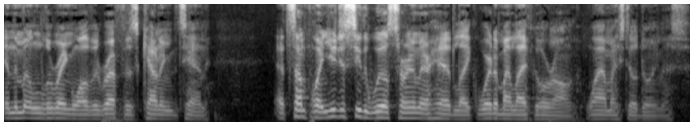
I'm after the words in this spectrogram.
in the middle of the ring while the ref is counting to 10. At some point, you just see the wheels turning in their head like, where did my life go wrong? Why am I still doing this?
